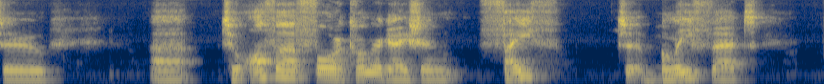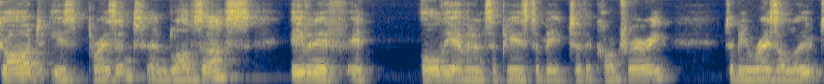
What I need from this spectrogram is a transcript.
to uh, to offer for a congregation faith, to belief that God is present and loves us, even if it all the evidence appears to be to the contrary, to be resolute,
